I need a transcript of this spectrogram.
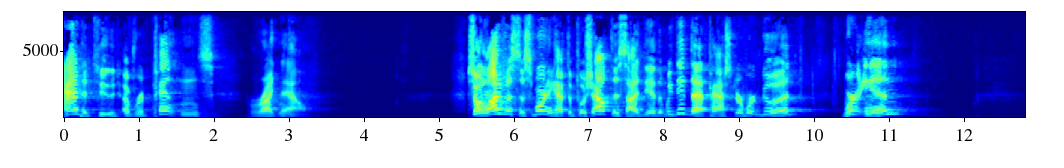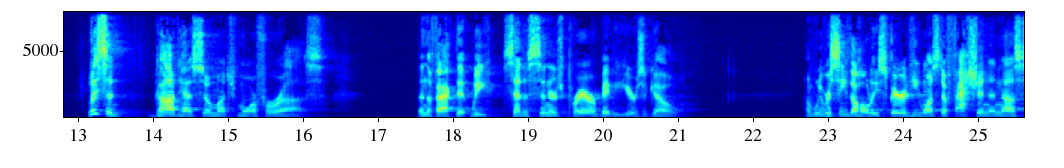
attitude of repentance right now. So, a lot of us this morning have to push out this idea that we did that, Pastor. We're good. We're in. Listen, God has so much more for us than the fact that we said a sinner's prayer maybe years ago. When we receive the Holy Spirit, He wants to fashion in us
